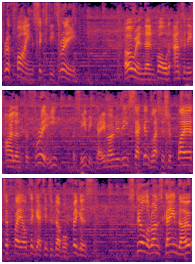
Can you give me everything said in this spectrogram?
for a fine 63. Owen then bowled Anthony Ireland for three, as he became only the second Leicestershire player to fail to get into double figures. Still, the runs came though.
